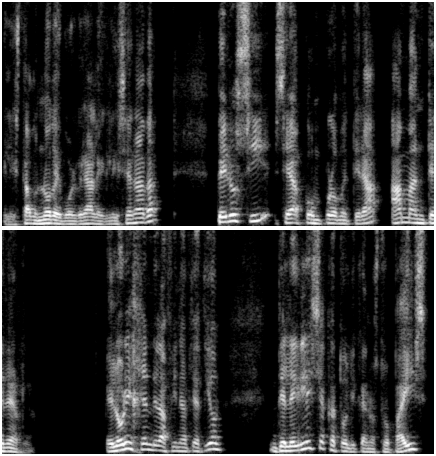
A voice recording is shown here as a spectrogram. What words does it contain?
El Estado no devolverá a la Iglesia nada, pero sí se comprometerá a mantenerla. El origen de la financiación de la Iglesia Católica en nuestro país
